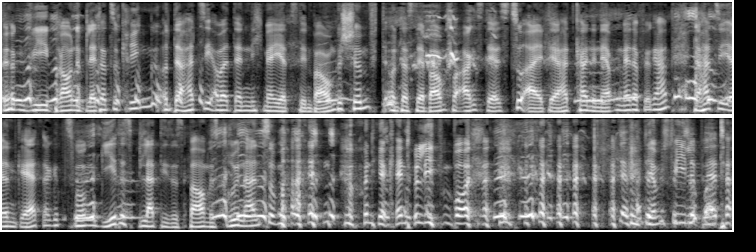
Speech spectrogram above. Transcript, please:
irgendwie braune Blätter zu kriegen. Und da hat sie aber dann nicht mehr jetzt den Baum beschimpft und dass der Baum vor Angst, der ist zu alt, der hat keine Nerven mehr dafür gehabt. Da hat sie ihren Gärtner gezwungen, jedes Blatt dieses Baumes grün anzumalen. Und ihr kennt Olivenbäume. Die haben viele Blätter.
